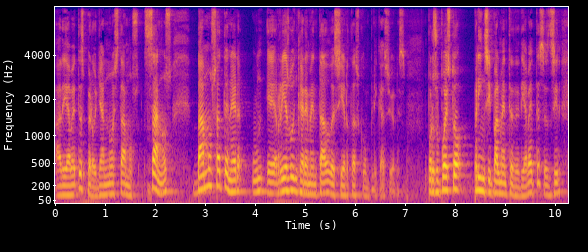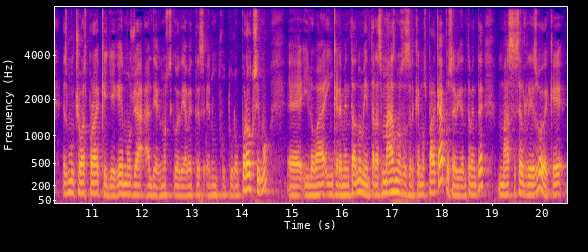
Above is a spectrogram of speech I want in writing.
a diabetes, pero ya no estamos sanos, vamos a tener un eh, riesgo incrementado de ciertas complicaciones. Por supuesto, principalmente de diabetes, es decir, es mucho más probable que lleguemos ya al diagnóstico de diabetes en un futuro próximo eh, y lo va incrementando mientras más nos acerquemos para acá, pues evidentemente más es el riesgo de que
